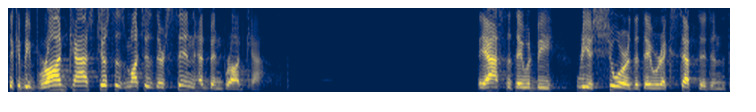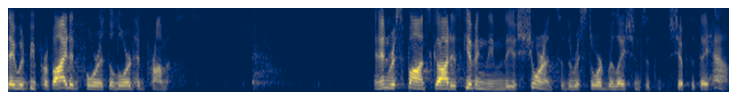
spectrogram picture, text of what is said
that could be broadcast just as much as their sin had been broadcast. They asked that they would be reassured that they were accepted and that they would be provided for as the Lord had promised. And in response, God is giving them the assurance of the restored relationship that they have.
